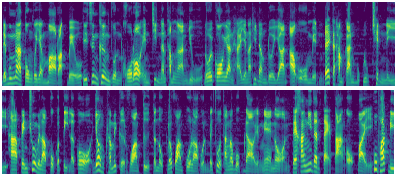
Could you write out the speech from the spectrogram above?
ได้มุ่งหน้าตรงไปยังมารักเบลที่ซึ่งเครื่องยนต์โคโรเอนจินนั้นทำงานอยู่ โดยกองยานหายนะที่นำโดยยานอาโอเมนได้กระทำการบุกรุกเช่นนี้ หากเป็นช่วงเวลาปกติแล้วก็ย่อมทำให้เกิดความตื่นตระหนกและความโกลาหลไปทั่วทั้งระบบดาวอย่างแน่นอน แต่ครั้งนี้ดันแตกต่างออกไป ผู้พักดี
